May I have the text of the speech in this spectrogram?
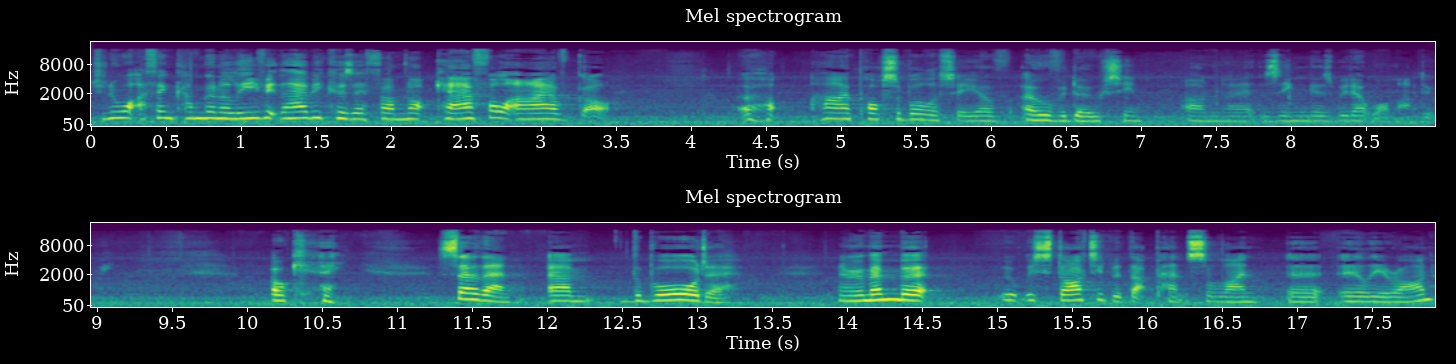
Do you know what? I think I'm going to leave it there because if I'm not careful, I've got a high possibility of overdosing on uh, zingers. We don't want that, do we? Okay, so then um, the border. Now remember, we started with that pencil line uh, earlier on.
